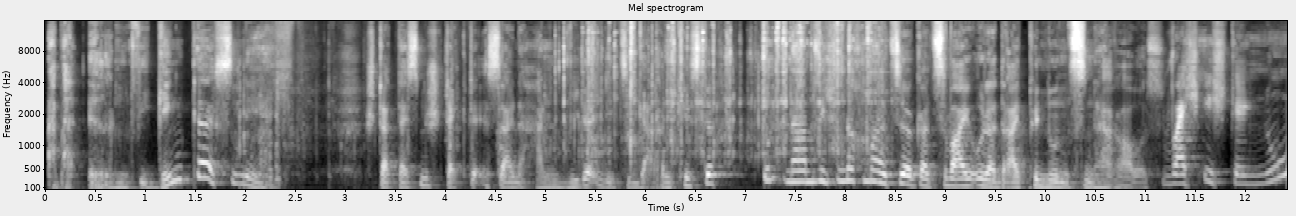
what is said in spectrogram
Aber irgendwie ging das nicht. Stattdessen steckte es seine Hand wieder in die Zigarrenkiste und nahm sich nochmal circa zwei oder drei Penunzen heraus. Was ist denn nun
